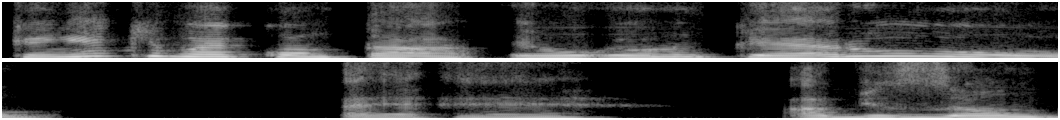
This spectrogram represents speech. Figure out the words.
quem é que vai contar? Eu, eu não quero é, é, a visão.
